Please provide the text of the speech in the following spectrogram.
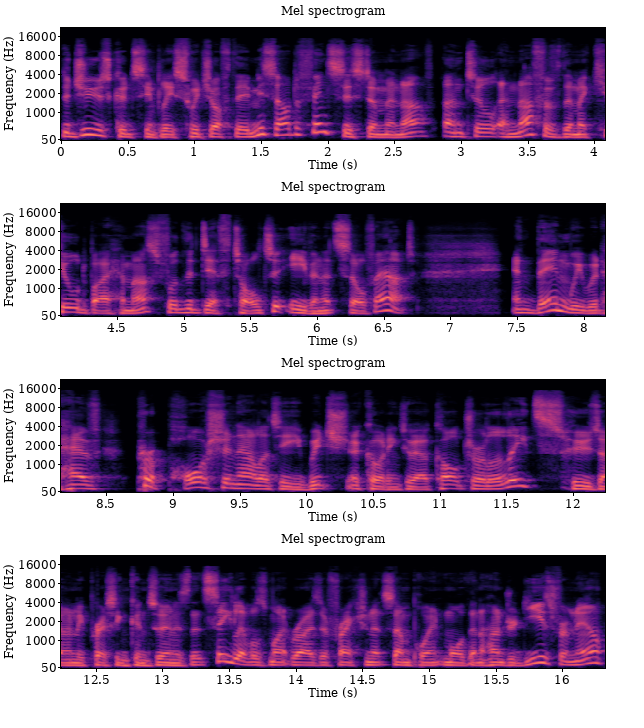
the Jews could simply switch off their missile defense system enough until enough of them are killed by Hamas for the death toll to even itself out. And then we would have proportionality, which, according to our cultural elites, whose only pressing concern is that sea levels might rise a fraction at some point more than 100 years from now,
